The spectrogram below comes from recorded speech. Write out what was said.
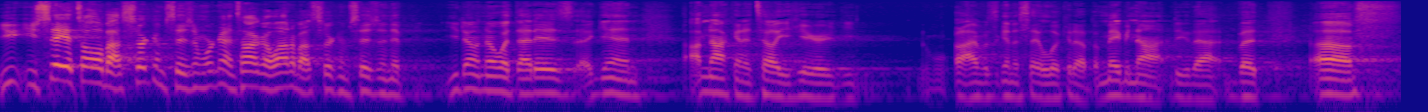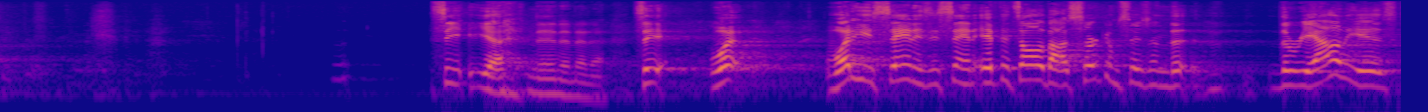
You, you say it's all about circumcision. We're going to talk a lot about circumcision. If you don't know what that is, again, I'm not going to tell you here. I was going to say look it up, but maybe not do that. But um, see, yeah, no, no, no, no. See, what what he's saying is he's saying if it's all about circumcision, the the reality is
